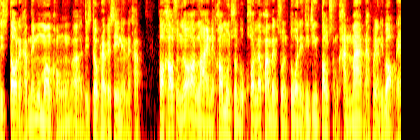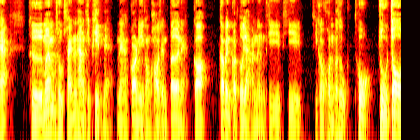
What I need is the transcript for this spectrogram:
ดิจิทัลนะครับในมุมมองของดิจิทัล privacy เนี่ยนะครับพอเข้าสู่เรื่องออนไลน์เนี่ยข้อมูลส่วนบุคคลและความเป็นส่วนตัวเนี่ยจริง ๆ ต้องสำคัญมากนะเพราะอย่างที่บอกนะฮะคือเมื่อถูกใช้ในทางที่ผิดเนี่ยนะกรณีของ call center เนี่ยก็ก็เป็นกฎตัวอย่างหนึ่งที่ที่ที่ก็คนก็ถูกถูกจู่โจม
